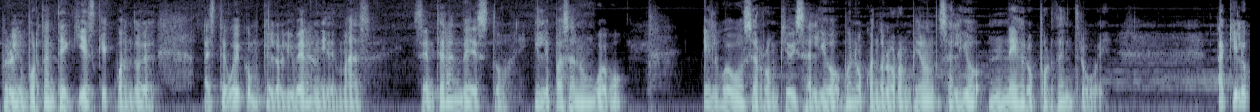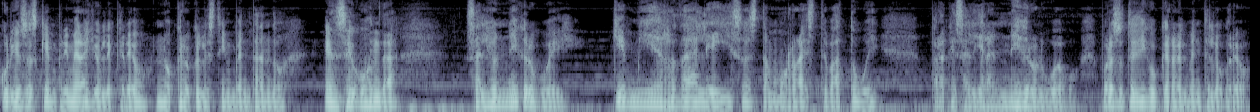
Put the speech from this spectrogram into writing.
pero lo importante aquí es que cuando a este güey como que lo liberan y demás, se enteran de esto y le pasan un huevo, el huevo se rompió y salió, bueno, cuando lo rompieron salió negro por dentro, güey. Aquí lo curioso es que en primera yo le creo, no creo que lo esté inventando. En segunda, salió negro, güey. ¿Qué mierda le hizo esta morra a este vato, güey? Para que saliera negro el huevo. Por eso te digo que realmente lo creo.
